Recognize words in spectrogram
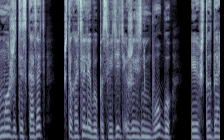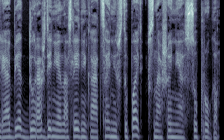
Можете сказать, что хотели бы посвятить жизнь Богу и что дали обет до рождения наследника отца не вступать в сношения с супругом.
